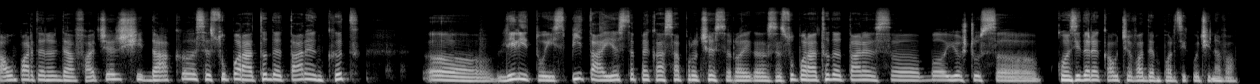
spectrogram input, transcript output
au un partener de afaceri și dacă se supără atât de tare încât uh, Lilitul, ispita, este pe casa proceselor, adică se supără atât de tare să, bă, eu știu, să considere că au ceva de împărțit cu cineva.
